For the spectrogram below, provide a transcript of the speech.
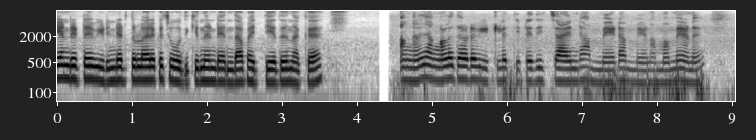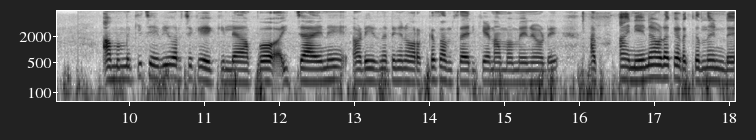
കണ്ടിട്ട് വീടിന്റെ അടുത്തുള്ളവരൊക്കെ ചോദിക്കുന്നുണ്ട് എന്താ പറ്റിയത്? എന്നൊക്കെ. അങ്ങനെ ഞങ്ങളിതവിടെ വീട്ടിലെത്തിയിട്ട് ഇത് ഇച്ചായന്റെ അമ്മയുടെ അമ്മയാണ് അമ്മമ്മയാണ്. അമ്മമ്മയ്ക്ക് ചെവി കുറച്ച് കേൾക്കില്ല അപ്പോൾ ഇച്ചായന് അവിടെ ഇരുന്നിട്ട് ഇങ്ങനെ ഉറക്കെ സംസാരിക്കുകയാണ് അമ്മമ്മേനോട്. അനിയൻ അവിടെ കിടക്കുന്നുണ്ട്.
